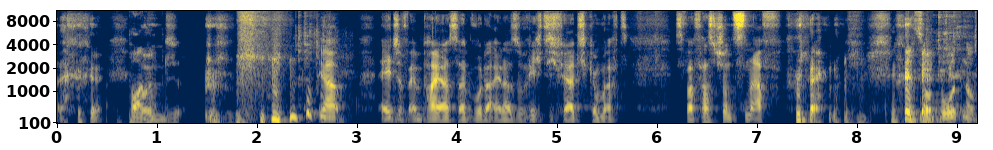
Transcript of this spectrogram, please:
Porno. Und ja, Age of Empires, da wurde einer so richtig fertig gemacht. Es war fast schon Snuff. Das verboten auf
